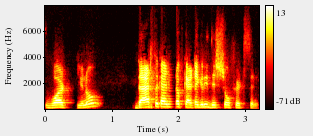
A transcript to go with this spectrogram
what you know that's the kind of category this show fits in.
